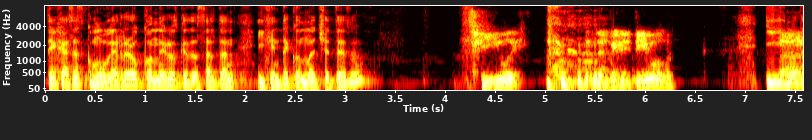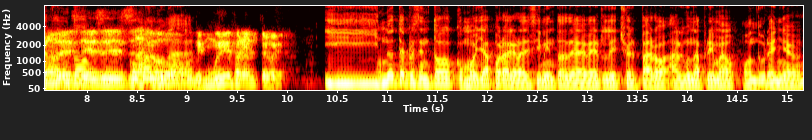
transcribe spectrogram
Texas es como guerrero con negros que te asaltan y gente con machetes, ¿no? Sí, güey. En definitivo, güey. Y No, no, te no, es, algo alguna, muy diferente, güey. ¿Y no te presentó como ya por agradecimiento de haberle hecho el paro a alguna prima hondureña?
